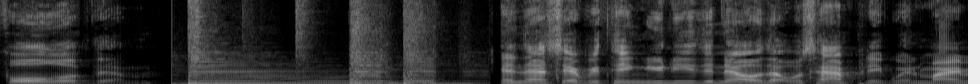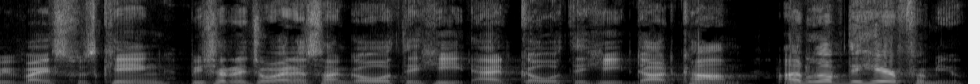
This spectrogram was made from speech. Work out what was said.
full of them. And that's everything you need to know that was happening when Miami Vice was king. Be sure to join us on Go With The Heat at GoWithTheHeat.com. I'd love to hear from you.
